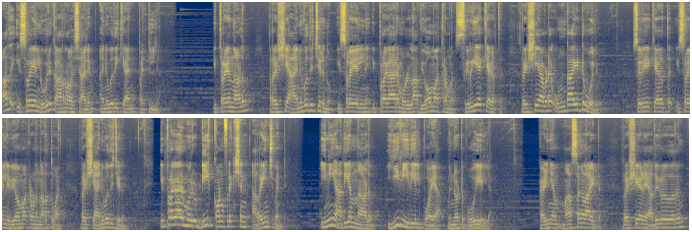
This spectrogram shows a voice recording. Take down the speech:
അത് ഇസ്രയേലിന് ഒരു കാരണവശാലും അനുവദിക്കാൻ പറ്റില്ല. ഇത്രയും നാളും റഷ്യ അനുവദിച്ചിരുന്നു ഇസ്രയേലിന് ഇപ്രകാരമുള്ള വ്യോമാക്രമണം. സിറിയക്കകത്ത് റഷ്യ അവിടെ ഉണ്ടായിട്ട് പോലും സിറിയക്കകത്ത് ഇസ്രയേലിന് വ്യോമാക്രമണം നടത്തുവാൻ റഷ്യ അനുവദിച്ചിരുന്നു. ഇപ്രകാരം ഒരു ഡീ കോൺഫ്ലിക്ഷൻ അറേഞ്ച്മെന്റ് ഇനി അധികം നാളും ഈ രീതിയിൽ പോയാൽ മുന്നോട്ട് പോവുകയില്ല. കഴിഞ്ഞ മാസങ്ങളായിട്ട് റഷ്യയുടെ അധികൃതരും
